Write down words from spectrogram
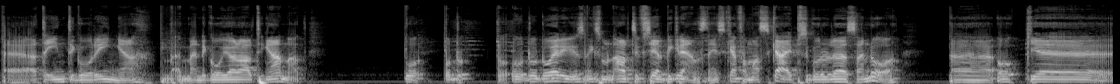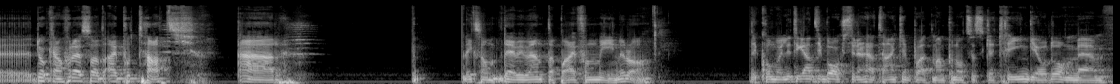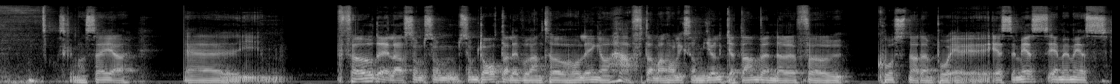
Eh, att det inte går att ringa, men det går att göra allting annat. Och, och, och då, då, är det ju liksom en artificiell begränsning. Skaffar man Skype så går det att lösa ändå. Uh, och uh, då kanske det är så att iPod Touch är liksom det vi väntar på iPhone Mini då. Det kommer lite grann tillbaka till den här tanken på att man på något sätt ska kringgå de, eh, ska man säga, fördelar som, som, som dataleverantörer har länge haft. Där man har liksom mjölkat användare för kostnaden på e, sms, MMS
